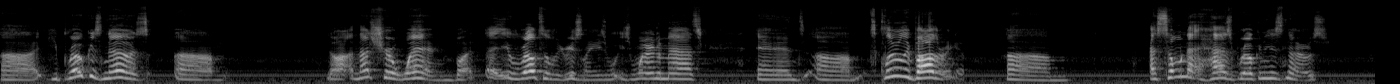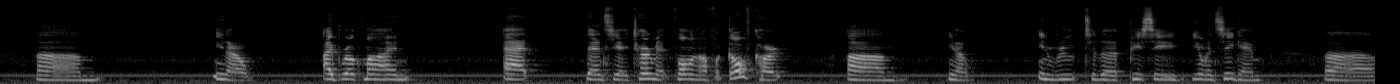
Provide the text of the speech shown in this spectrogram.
Uh, he broke his nose. Um, no, I'm not sure when, but uh, relatively recently. He's, he's wearing a mask, and um, it's clearly bothering him. Um, as someone that has broken his nose, um, you know, I broke mine at the NCAA tournament falling off a golf cart, um, you know, en route to the PC UNC game, uh,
